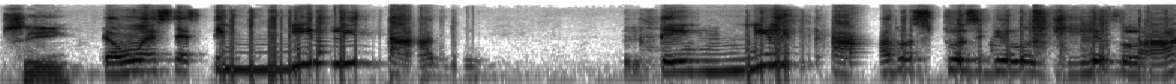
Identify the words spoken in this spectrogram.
Sim. Então o STF tem militado, ele tem militado as suas ideologias lá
